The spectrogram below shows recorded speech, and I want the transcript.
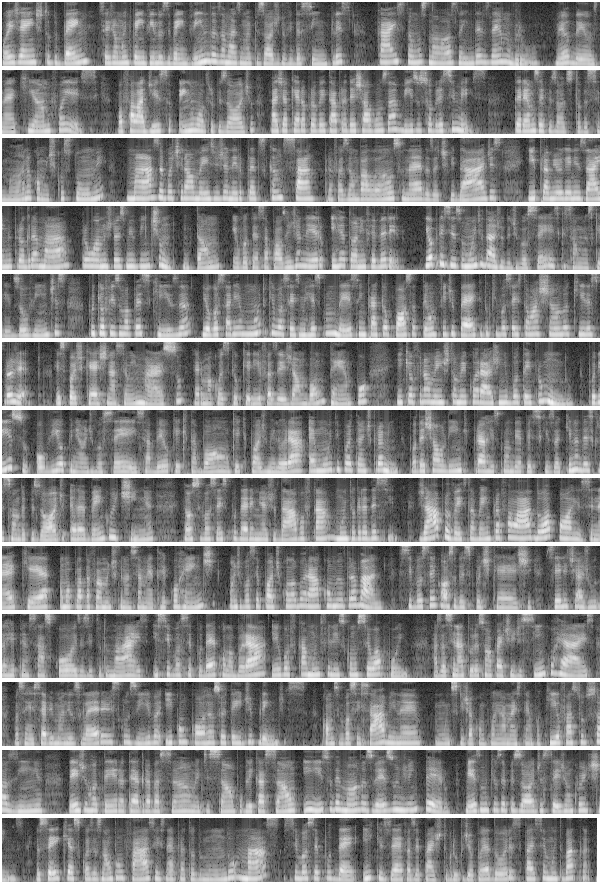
Oi, gente, tudo bem? Sejam muito bem-vindos e bem-vindas a mais um episódio do Vida Simples. Cá estamos nós em dezembro. Meu Deus, né? Que ano foi esse? Vou falar disso em um outro episódio, mas já quero aproveitar para deixar alguns avisos sobre esse mês. Teremos episódios toda semana, como de costume, mas eu vou tirar o mês de janeiro para descansar, para fazer um balanço, né, das atividades e para me organizar e me programar para o ano de 2021. Então, eu vou ter essa pausa em janeiro e retorno em fevereiro. E eu preciso muito da ajuda de vocês, que são meus queridos ouvintes, porque eu fiz uma pesquisa e eu gostaria muito que vocês me respondessem para que eu possa ter um feedback do que vocês estão achando aqui desse projeto. Esse podcast nasceu em março, era uma coisa que eu queria fazer já há um bom tempo e que eu finalmente tomei coragem e botei para o mundo. Por isso, ouvir a opinião de vocês, saber o que que tá bom, o que que pode melhorar, é muito importante para mim. Vou deixar o link para responder a pesquisa aqui na descrição do episódio, ela é bem curtinha, então se vocês puderem me ajudar, vou ficar muito agradecida. Já aproveito também para falar do Apoia-se, né, que é uma plataforma de financiamento recorrente onde você pode colaborar com o meu trabalho. Se você gosta desse podcast, se ele te ajuda a repensar as coisas e tudo mais, e se você puder colaborar, eu vou ficar muito feliz com o seu apoio. As assinaturas são a partir de R$ reais. Você recebe uma newsletter exclusiva e concorre ao sorteio de brindes. Como vocês sabem, né? Muitos que já acompanham há mais tempo aqui, eu faço tudo sozinha, desde o roteiro até a gravação, edição, publicação, e isso demanda às vezes um dia inteiro, mesmo que os episódios sejam curtinhos. Eu sei que as coisas não estão fáceis, né, para todo mundo, mas se você puder e quiser fazer parte do grupo de apoiadores, vai ser muito bacana.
